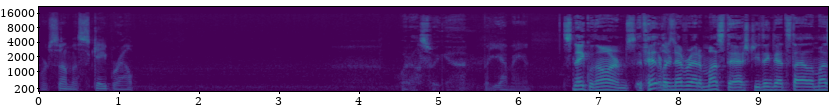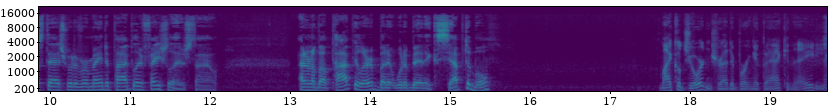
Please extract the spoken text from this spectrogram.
or some escape route. What else we got? But yeah, man. Snake with arms. If Hitler was- never had a mustache, do you think that style of mustache would have remained a popular facial hair style? I don't know about popular, but it would have been acceptable. Michael Jordan tried to bring it back in the 80s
